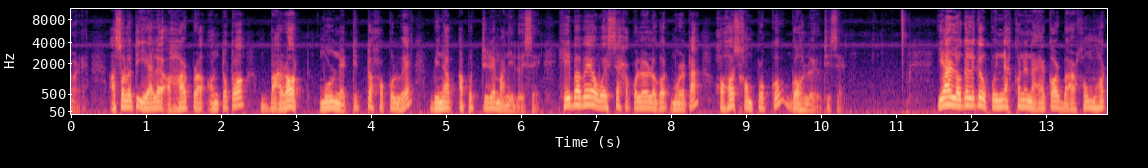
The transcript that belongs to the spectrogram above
নোৱাৰে। আচলতে ইয়ালৈ অহাৰ পৰা অন্তত বাৰত মোৰ নেতৃত্ব সকলোৱে বিনা আপত্তিৰে মানি লৈছে। সেইবাবে অৱশ্যে সকলোৰে লগত মোৰ এটা সহজ সম্পৰ্ক গঢ় লৈ উঠিছে। ইয়াৰ লগে লগে উপন্যাসখনে নায়কৰ বাৰসমূহত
